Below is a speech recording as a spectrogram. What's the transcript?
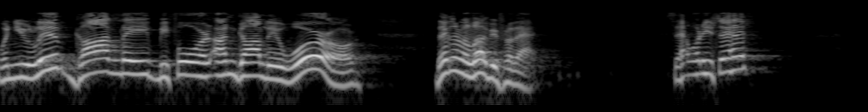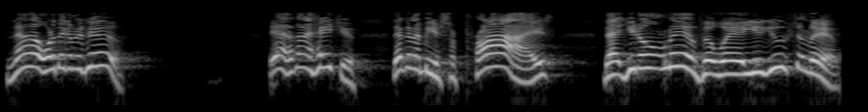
when you live godly before an ungodly world, they're going to love you for that. Is that what he says? No, what are they going to do? Yeah, they're going to hate you. They're going to be surprised that you don't live the way you used to live.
